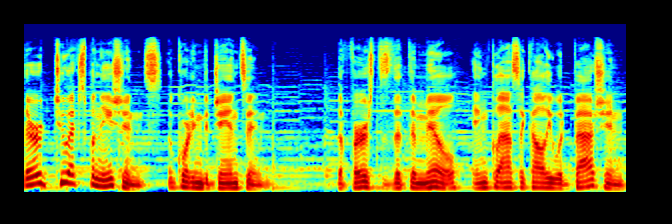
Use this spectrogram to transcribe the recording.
There are two explanations, according to Jenzen. The first is that DeMille, in classic Hollywood fashion,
